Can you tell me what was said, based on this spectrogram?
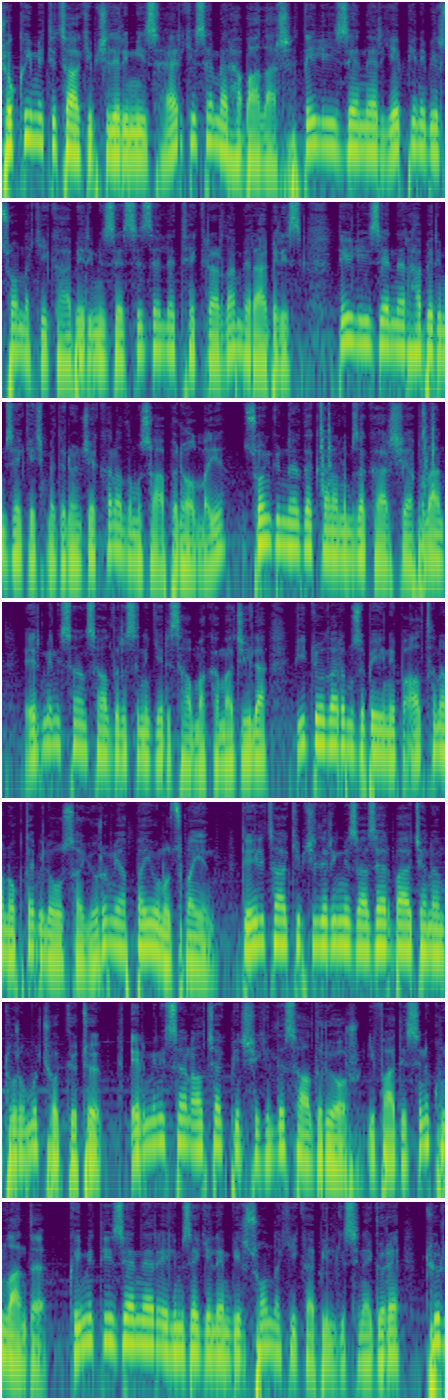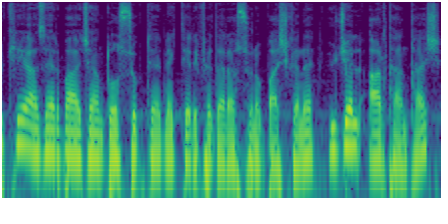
Çok kıymetli takipçilerimiz, herkese merhabalar. Değerli izleyenler, yepyeni bir son dakika haberimizle sizlerle tekrardan beraberiz. Değerli izleyenler, haberimize geçmeden önce kanalımıza abone olmayı, son günlerde kanalımıza karşı yapılan Ermenistan saldırısını geri savmak amacıyla videolarımızı beğenip altına nokta bile olsa yorum yapmayı unutmayın. Değerli takipçilerimiz Azerbaycan'ın durumu çok kötü. Ermenistan alçak bir şekilde saldırıyor ifadesini kullandı. Kıymetli izleyenler elimize gelen bir son dakika bilgisine göre Türkiye-Azerbaycan Dostluk Dernekleri Federasyonu Başkanı Yücel Artantaş,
